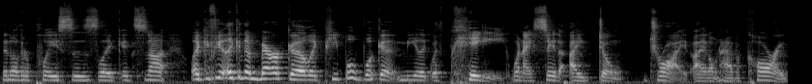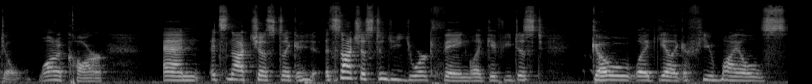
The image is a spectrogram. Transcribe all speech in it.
than other places. Like it's not like if you like in america like people look at me like with pity when i say that i don't drive. I don't have a car. I don't want a car and it's not just like a, it's not just a new york thing like if you just go like yeah like a few miles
